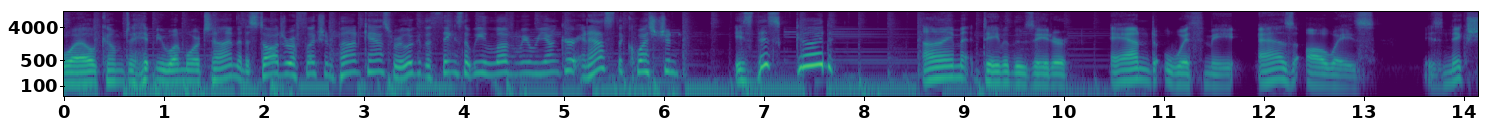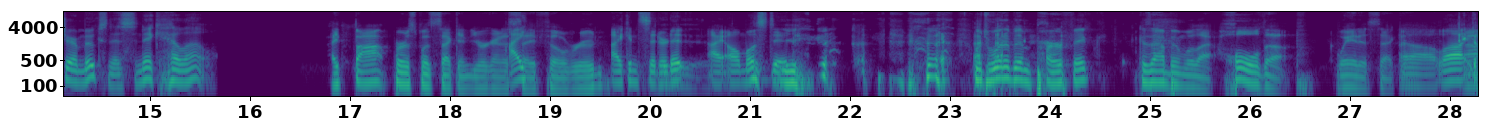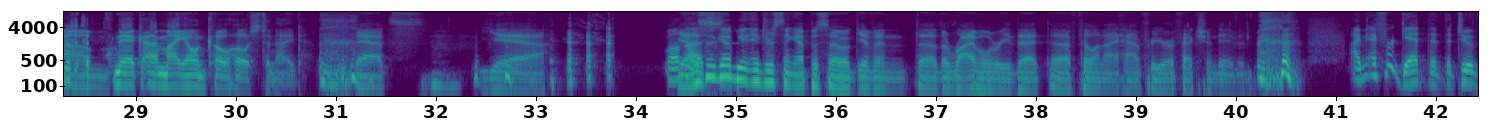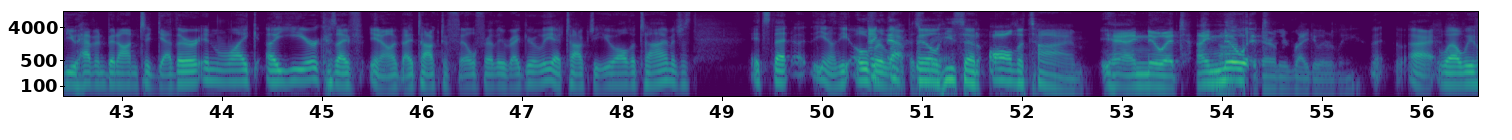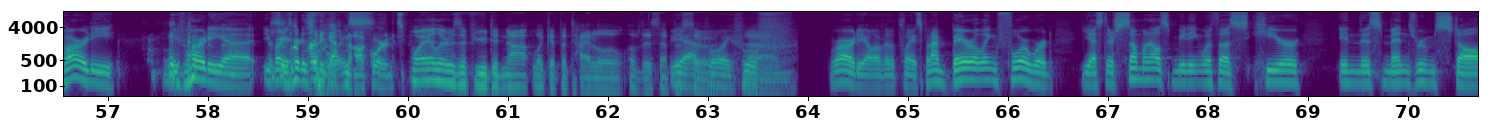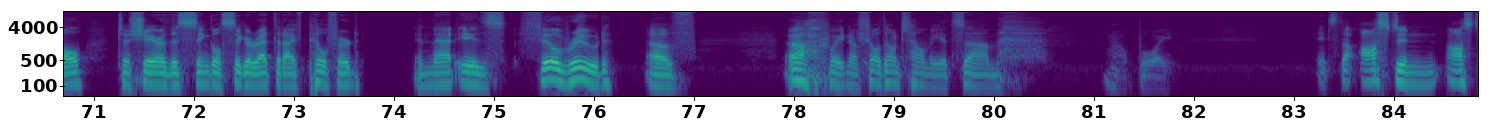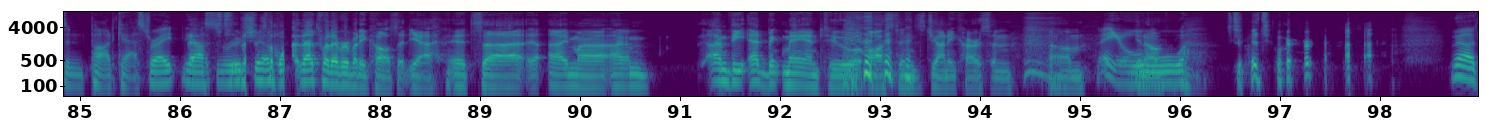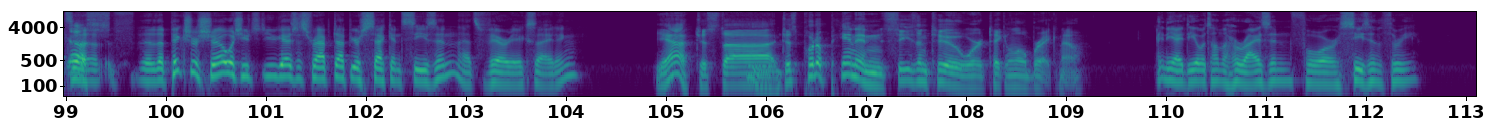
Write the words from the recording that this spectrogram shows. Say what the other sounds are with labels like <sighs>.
Welcome to Hit Me One More Time, the Nostalgia Reflection Podcast, where we look at the things that we loved when we were younger and ask the question, is this good? I'm David Luzader, and with me, as always, is Nick Shermooksness. Nick, hello. I thought for a split second you were going to I- say Phil Rude, I considered it. I almost did. <laughs> which would have been perfect because I've been with that. Hold up. Wait a second. Oh, well, Um, <laughs> Nick, I'm my own co-host tonight. That's, yeah. <laughs> well, yeah, no, this is going to be an interesting episode given the, the rivalry that uh, Phil and I have for your affection, David. <laughs> I mean, I forget that the two of you haven't been on together in like a year because I've, you know, I talk to Phil fairly regularly. I talk to you all the time. It's just, it's that uh, you know the Take overlap. that, is Phil. rare. He said all the time. Yeah, I knew it. I not knew it. Fairly regularly. All right. Well, we've already, we've already, uh, <laughs> you've already has heard his already voice. awkward. Spoilers if you did not look at the title of this episode. Yeah, boy. Um, We're already all over the place, but I'm barreling forward. Yes, there's someone else meeting with us here in this men's room stall to share this single cigarette that I've pilfered, and that is Phil Rude of. Oh wait, no, Phil, don't tell me it's um. <sighs> Oh boy. It's the Austin Austin podcast, right? The That's- Austin that's show. the that's what everybody calls it. Yeah, it's. uh I'm. Uh, I'm. I'm the Ed McMahon to <laughs> Austin's Johnny Carson. Um, Hey, you know. <laughs> <laughs> No, it's Yes. uh, the, the picture show, which you you guys just wrapped up your second season. That's very exciting. yeah, just uh, Hmm. just put a pin in season two. We're taking a little break now. Any idea what's on the horizon for season three?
